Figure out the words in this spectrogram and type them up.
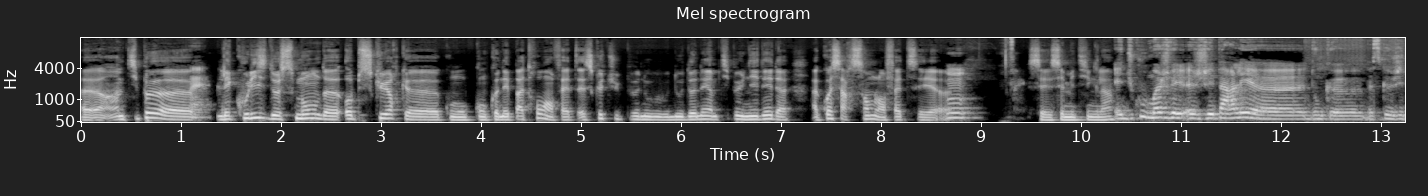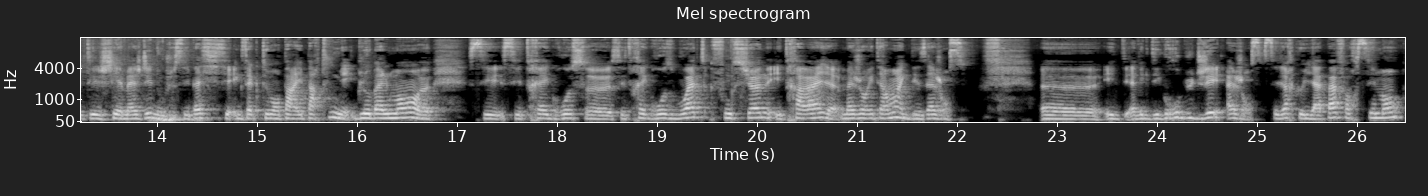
Un petit peu les coulisses de ce monde obscur que qu'on qu'on connaît pas trop en fait. Est-ce que tu peux nous, nous donner un petit peu une idée de à quoi ça ressemble en fait ces euh, mm. ces, ces meetings là Et du coup, moi je vais je vais parler euh, donc euh, parce que j'étais chez MHD donc je sais pas si c'est exactement pareil partout mais globalement ces, ces très grosses ces très grosses boîtes fonctionnent et travaillent majoritairement avec des agences. Euh, et avec des gros budgets agences. C'est-à-dire qu'il n'y a pas forcément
